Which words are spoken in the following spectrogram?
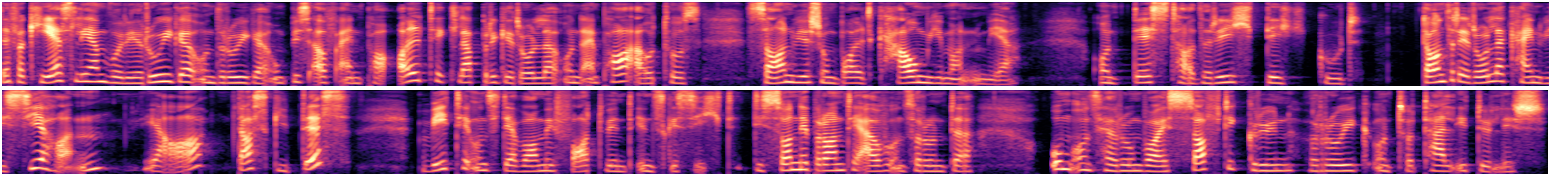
Der Verkehrslärm wurde ruhiger und ruhiger und bis auf ein paar alte, klapprige Roller und ein paar Autos sahen wir schon bald kaum jemanden mehr und das tat richtig gut. Da unsere Roller kein Visier hatten, ja, das gibt es, wehte uns der warme Fahrtwind ins Gesicht. Die Sonne brannte auf uns runter. Um uns herum war es saftig grün, ruhig und total idyllisch.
